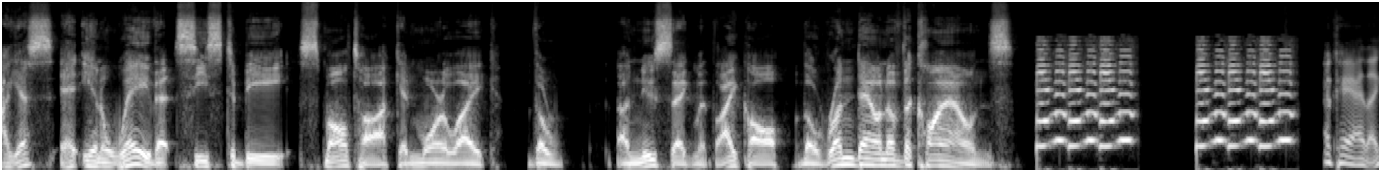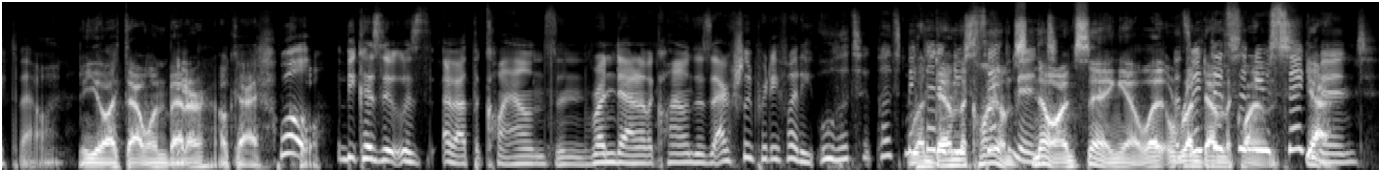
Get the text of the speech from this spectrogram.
I guess eh, in a way that ceased to be small talk and more like the a new segment that I call the rundown of the clowns. Okay, I liked that one. You like that one better? Okay. Well, cool. because it was about the clowns and rundown of the clowns is actually pretty funny. Ooh, let's let's make run that down a new the clowns. segment. No, I'm saying yeah. Let, Let's run down the this a new clowns. Yeah. segment.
